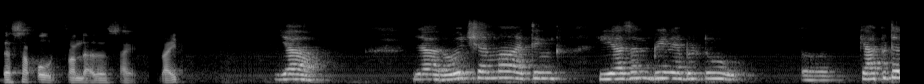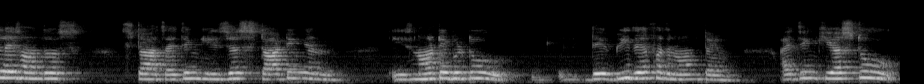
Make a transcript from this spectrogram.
the support from the other side, right? Yeah, yeah, Rohit Sharma, I think he hasn't been able to uh, capitalize on those starts. I think he's just starting and he's not able to they be there for the long time. I think he has to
